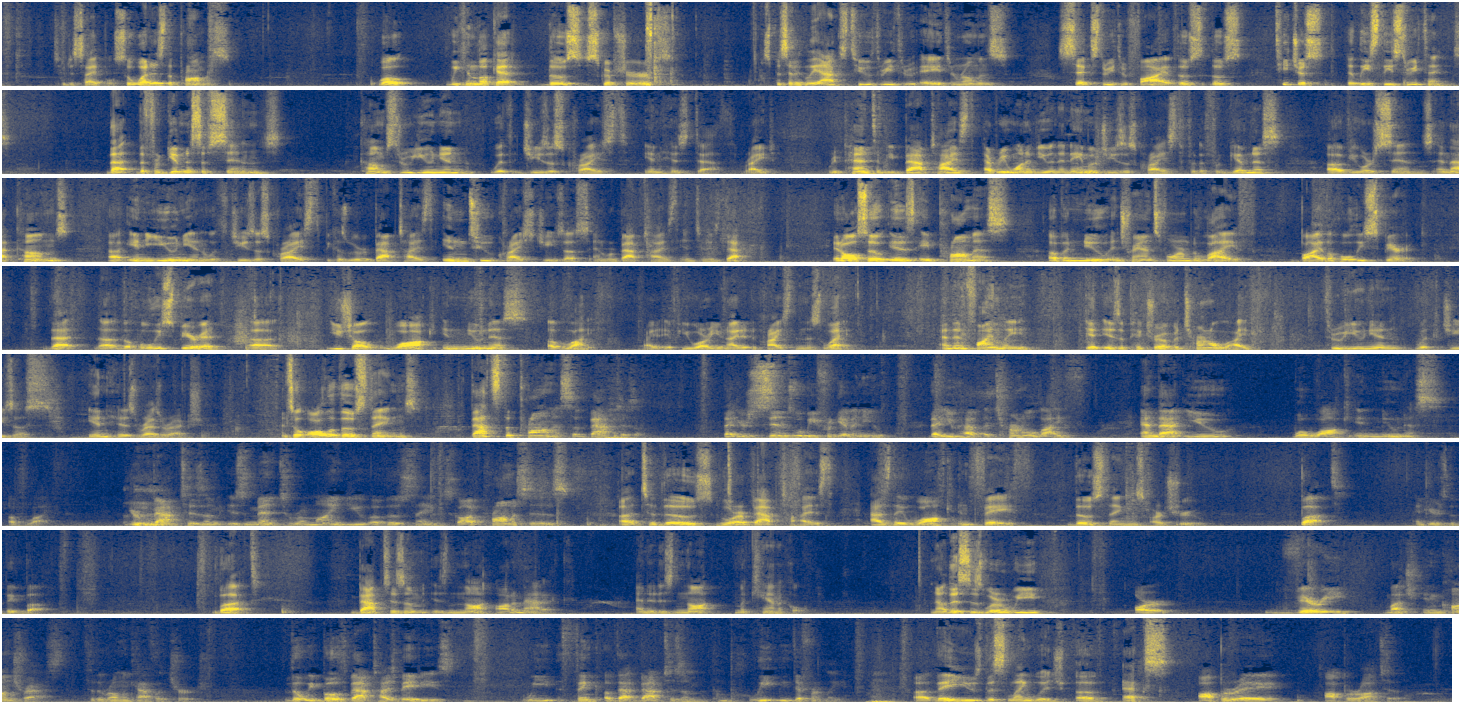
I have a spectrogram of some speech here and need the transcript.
to disciples. So, what is the promise? Well, we can look at those scriptures, specifically Acts 2 3 through 8 and Romans 6 3 through 5. Those, those teach us at least these three things that the forgiveness of sins comes through union with Jesus Christ in his death, right? Repent and be baptized, every one of you, in the name of Jesus Christ for the forgiveness of your sins. And that comes uh, in union with Jesus Christ because we were baptized into Christ Jesus and were baptized into his death. It also is a promise of a new and transformed life by the Holy Spirit. That uh, the Holy Spirit uh, you shall walk in newness of life, right? If you are united to Christ in this way. And then finally, it is a picture of eternal life through union with Jesus in his resurrection. And so, all of those things, that's the promise of baptism that your sins will be forgiven you, that you have eternal life, and that you will walk in newness of life. Your baptism is meant to remind you of those things. God promises uh, to those who are baptized as they walk in faith, those things are true. But, and here's the big but, but baptism is not automatic and it is not mechanical. Now, this is where we are very much in contrast to the Roman Catholic Church. Though we both baptize babies, we think of that baptism completely differently. Uh, they use this language of ex opere operato.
